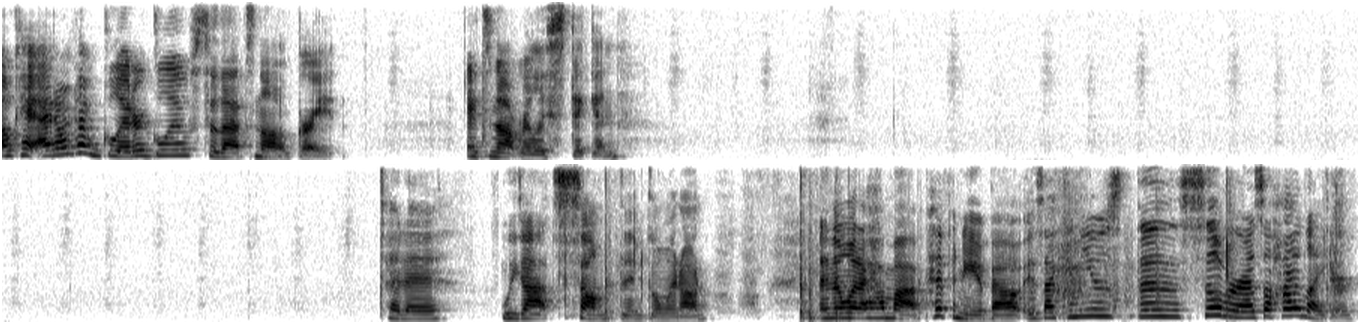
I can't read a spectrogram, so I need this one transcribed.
Okay, I don't have glitter glue, so that's not great. It's not really sticking. Ta-da. We got something going on. And then what I have my epiphany about is I can use the silver as a highlighter.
